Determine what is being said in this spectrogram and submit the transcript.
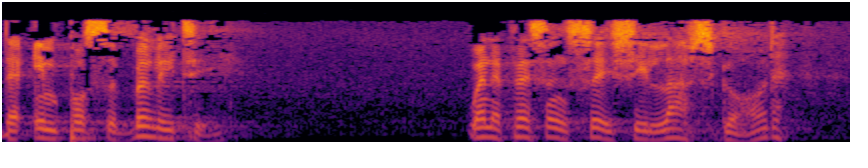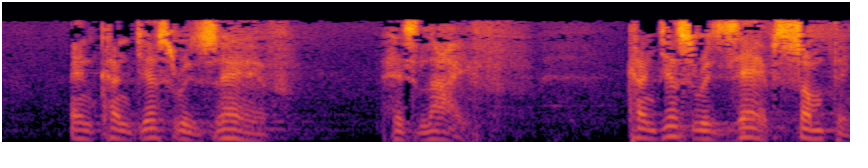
the impossibility when a person says she loves God and can just reserve his life, can just reserve something.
